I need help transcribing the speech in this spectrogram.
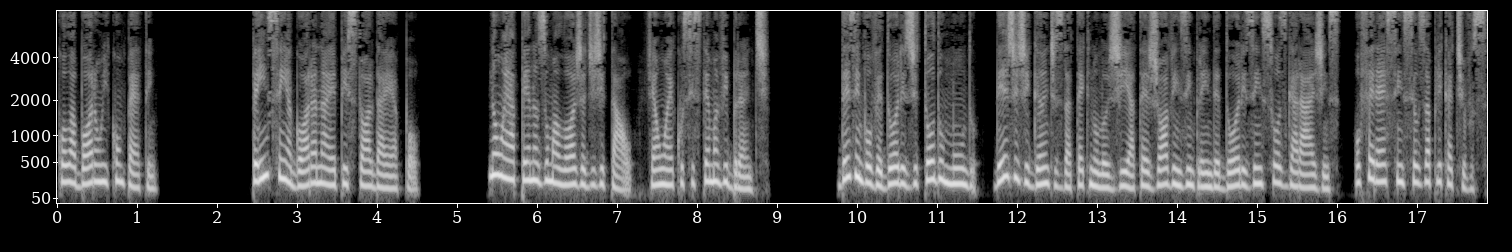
colaboram e competem. Pensem agora na App Store da Apple. Não é apenas uma loja digital, é um ecossistema vibrante. Desenvolvedores de todo o mundo, desde gigantes da tecnologia até jovens empreendedores em suas garagens, oferecem seus aplicativos.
